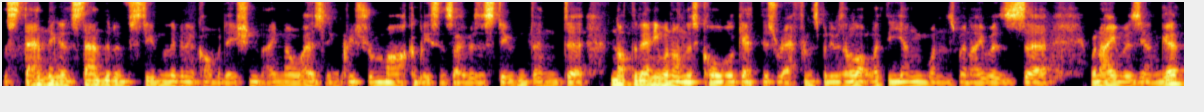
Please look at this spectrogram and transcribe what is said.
the standing and standard of student living accommodation i know has increased remarkably since i was a student. And uh, not that anyone on this call will get this reference but it was a lot like the young ones when i was uh, when i was younger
